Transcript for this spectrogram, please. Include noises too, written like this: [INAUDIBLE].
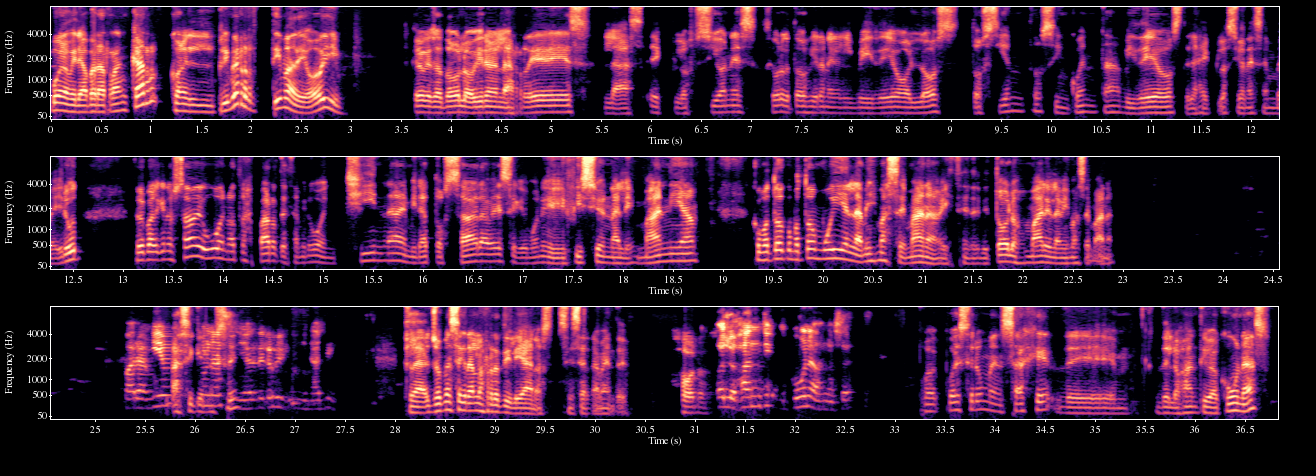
Bueno, mira, para arrancar con el primer tema de hoy, creo que ya todos lo vieron en las redes, las explosiones, seguro que todos vieron el video, los 250 videos de las explosiones en Beirut, pero para el que no sabe, hubo en otras partes, también hubo en China, Emiratos Árabes, se quemó un edificio en Alemania, como todo, como todo muy en la misma semana, ¿viste? De todos los males en la misma semana. Para mí es Así que no una sé. señal de los Illuminati. Claro, yo pensé que eran los reptilianos, sinceramente. O los antivacunas, no sé. Puede, puede ser un mensaje de, de los antivacunas,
